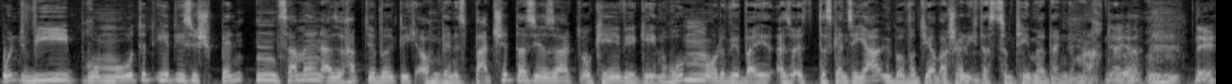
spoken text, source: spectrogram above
Und wie promotet ihr diese Spenden sammeln? Also habt ihr wirklich auch ein kleines Budget, dass ihr sagt, okay, wir gehen rum oder wir bei, also das ganze Jahr über wird ja wahrscheinlich das zum Thema dann gemacht, Ja, oder? ja. Nee,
